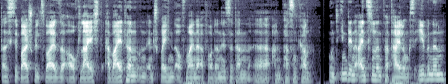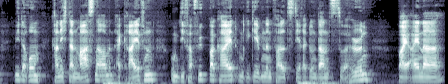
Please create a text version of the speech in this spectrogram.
dass ich sie beispielsweise auch leicht erweitern und entsprechend auf meine Erfordernisse dann äh, anpassen kann. Und in den einzelnen Verteilungsebenen wiederum kann ich dann Maßnahmen ergreifen, um die Verfügbarkeit und gegebenenfalls die Redundanz zu erhöhen. Bei einer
